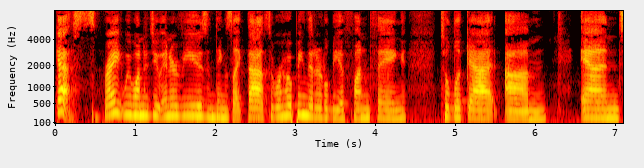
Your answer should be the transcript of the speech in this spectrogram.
guests, right? We want to do interviews and things like that. So we're hoping that it'll be a fun thing to look at. Um, and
